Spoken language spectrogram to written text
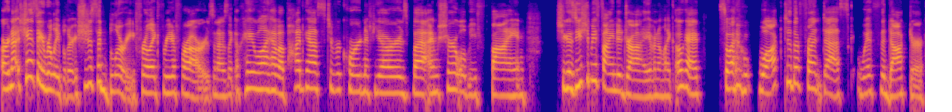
Or not, she didn't say really blurry. She just said blurry for like three to four hours. And I was like, okay, well, I have a podcast to record in a few hours, but I'm sure it will be fine. She goes, you should be fine to drive. And I'm like, okay. So I walk to the front desk with the doctor,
